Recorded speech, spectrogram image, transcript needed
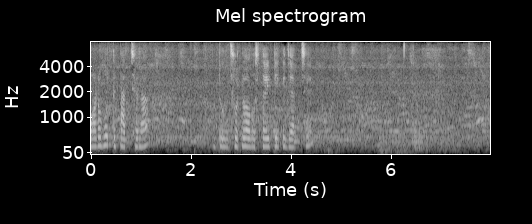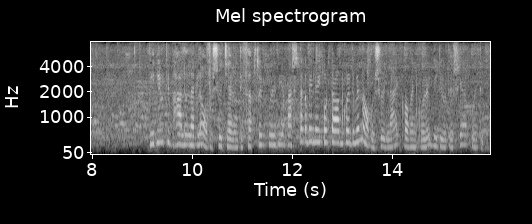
বড় হতে পারছে না। তো ছোট অবস্থায় পেকে যাচ্ছে। ভিডিওটি ভালো লাগলে অবশ্যই চ্যানেলটি সাবস্ক্রাইব করে দিয়ে পাশে থাকা বেল আইকনটা অন করে দেবেন। অবশ্যই লাইক, কমেন্ট করে ভিডিওটা শেয়ার করে দেবেন।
